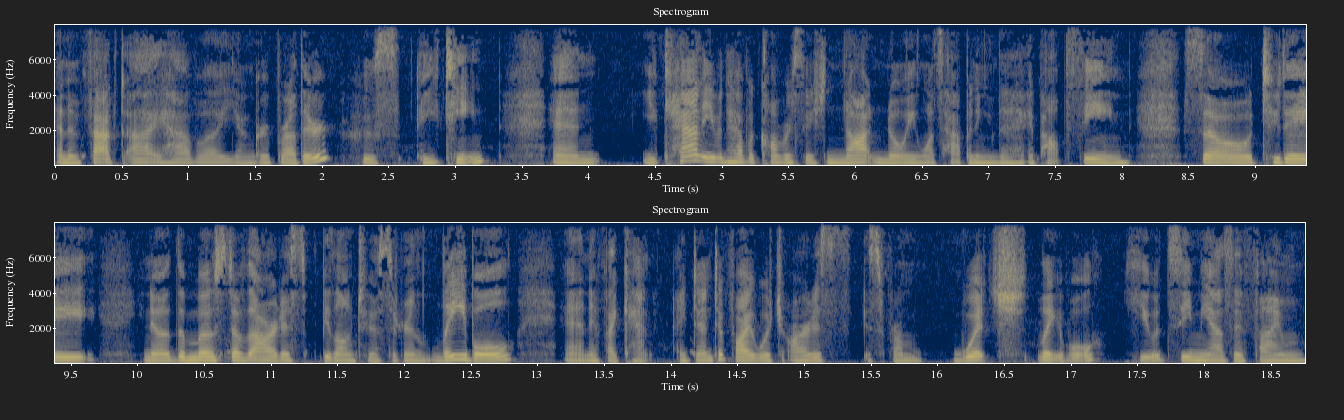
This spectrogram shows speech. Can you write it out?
And in fact, I have a younger brother who's 18, and you can't even have a conversation not knowing what's happening in the hip hop scene. So today, you know, the most of the artists belong to a certain label, and if I can't identify which artist is from which label, he would see me as if I'm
